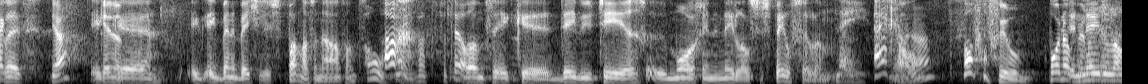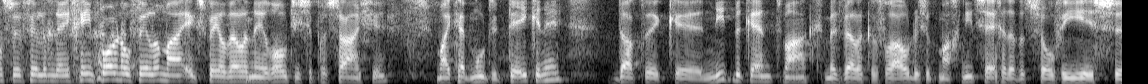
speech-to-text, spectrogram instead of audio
Fred, Ja? ik, eh, ik, ik ben een beetje gespannen vanavond. Oh, nee, wat vertel. Want ik eh, debuteer eh, morgen in een Nederlandse speelfilm. Nee, echt? Wat voor film? Een Nederlandse film, nee, geen pornofilm, maar ik speel wel een erotische passage. Maar ik heb moeten tekenen dat ik eh, niet bekend maak met welke vrouw. Dus ik mag niet zeggen dat het Sophie is eh,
